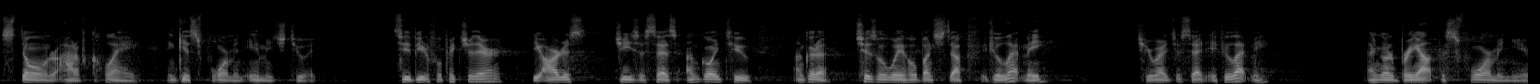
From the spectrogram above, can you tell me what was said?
stone or out of clay and gives form and image to it. See the beautiful picture there? The artist, Jesus says, I'm going to, I'm going to chisel away a whole bunch of stuff if you'll let me. Do you hear what I just said? If you let me, I'm going to bring out this form in you.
